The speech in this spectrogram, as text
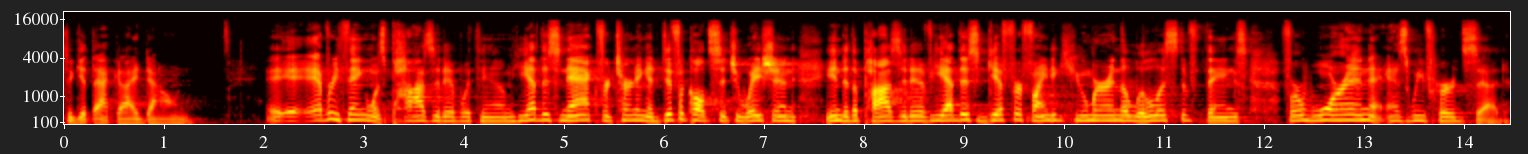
to get that guy down. Everything was positive with him. He had this knack for turning a difficult situation into the positive. He had this gift for finding humor in the littlest of things. For Warren, as we've heard said,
